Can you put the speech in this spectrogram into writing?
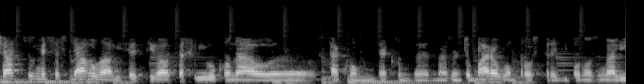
často sme sa stiahovali, festival sa chvíľu konal v takom, takom nazvem to, barovom prostredí, potom sme mali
